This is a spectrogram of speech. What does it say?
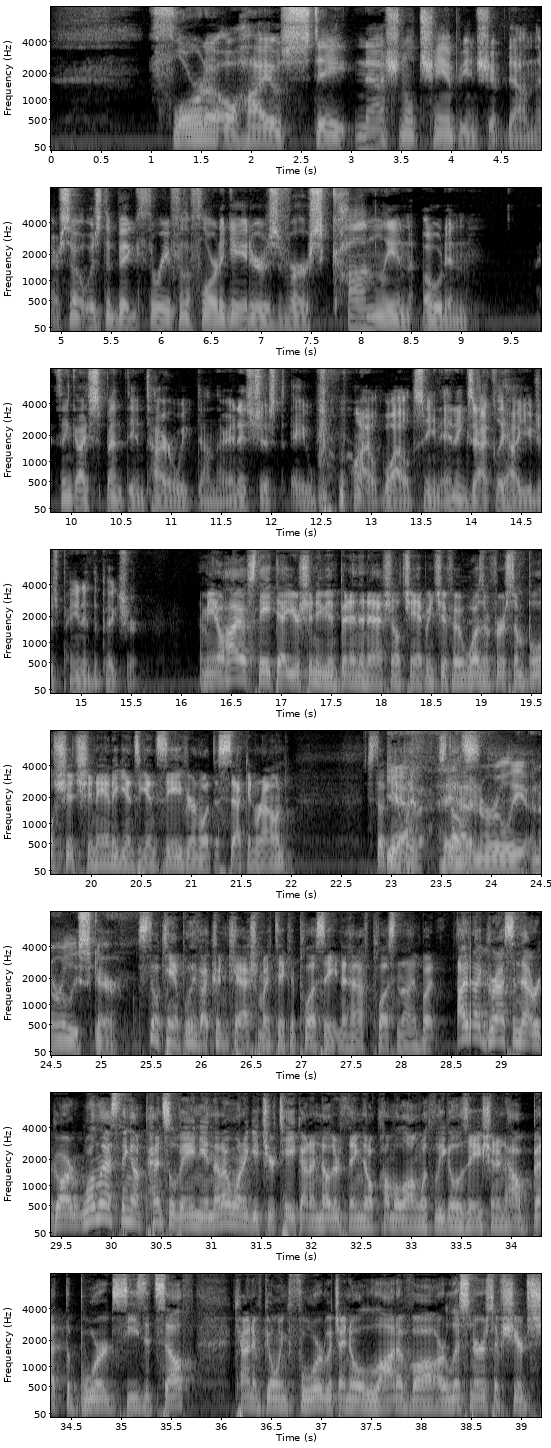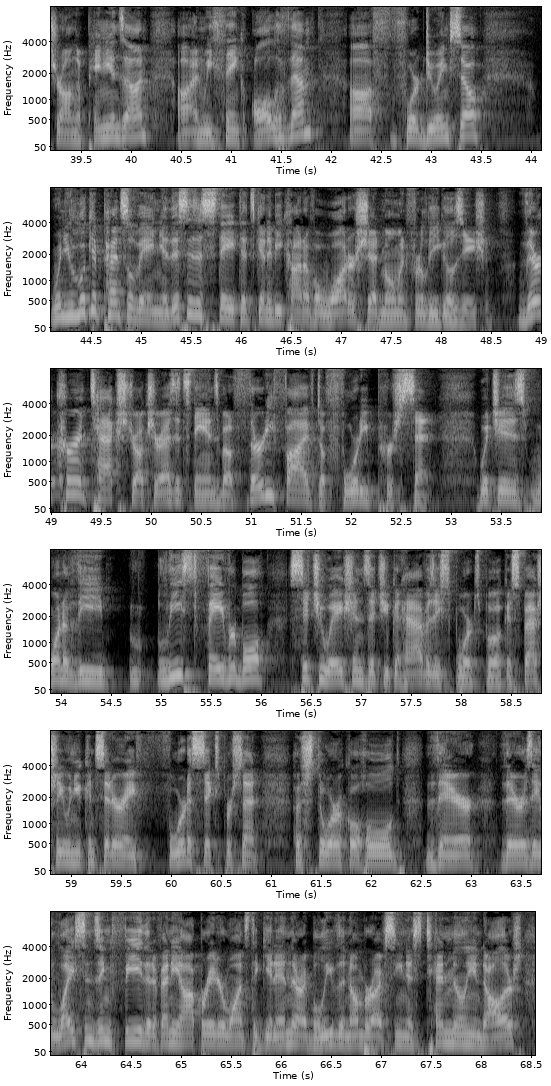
Florida, Ohio State national championship down there. So it was the big three for the Florida Gators versus Conley and Oden. I think I spent the entire week down there, and it's just a wild, wild scene, and exactly how you just painted the picture. I mean, Ohio State that year shouldn't have even been in the national championship if it wasn't for some bullshit shenanigans against Xavier in what the second round. Still can't Yeah, believe it. they had an early, an early scare. Still can't believe I couldn't cash my ticket plus eight and a half, plus nine. But I digress in that regard. One last thing on Pennsylvania, and then I want to get your take on another thing that'll come along with legalization and how Bet the Board sees itself kind of going forward, which I know a lot of uh, our listeners have shared strong opinions on, uh, and we thank all of them uh, for doing so. When you look at Pennsylvania, this is a state that's going to be kind of a watershed moment for legalization. Their current tax structure, as it stands, about 35 to 40 percent which is one of the least favorable situations that you can have as a sports book, especially when you consider a four to six percent historical hold there. There is a licensing fee that if any operator wants to get in there, I believe the number I've seen is $10 million.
